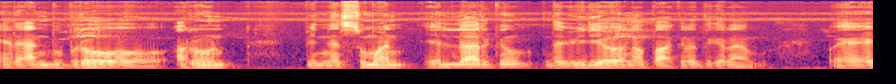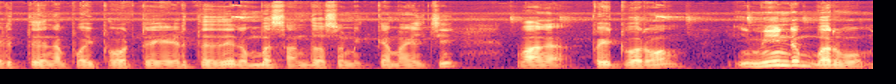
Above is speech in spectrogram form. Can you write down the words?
என்னோடய அன்பு ப்ரோ அருண் பின்ன சுமன் எல்லாருக்கும் இந்த வீடியோ நான் பார்க்குறதுக்கு நான் எடுத்து நான் போய் போட்டு எடுத்தது ரொம்ப சந்தோஷம் மிக்க மகிழ்ச்சி. வாங்க போயிட்டு வருவோம். மீண்டும் வருவோம்.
